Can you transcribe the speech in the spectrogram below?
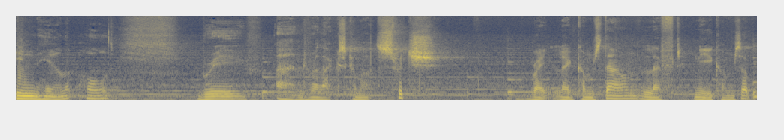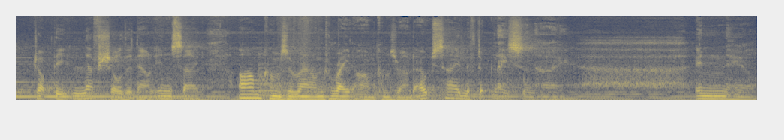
Inhale up, hold. Breathe and relax, come out. Switch. Right leg comes down, left knee comes up. Drop the left shoulder down inside. Arm comes around, right arm comes around outside. Lift up nice and high. Inhale.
